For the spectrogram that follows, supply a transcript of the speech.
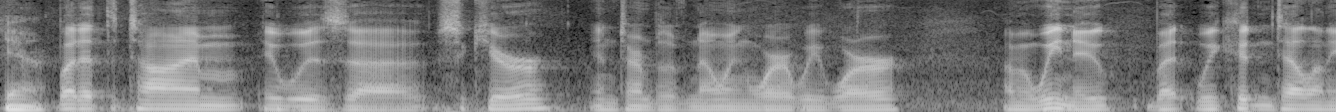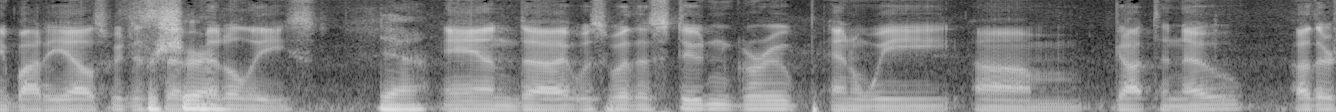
Yeah. But at the time, it was uh, secure in terms of knowing where we were. I mean, we knew, but we couldn't tell anybody else. We just For said sure. Middle East. Yeah. And uh, it was with a student group, and we um, got to know other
